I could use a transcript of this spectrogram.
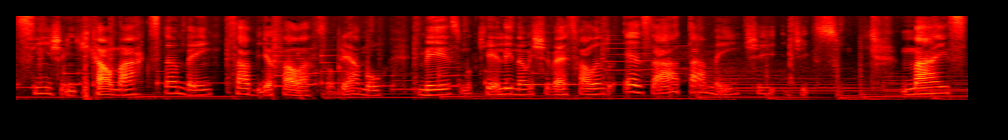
Sim, gente, Karl Marx também sabia falar sobre amor, mesmo que ele não estivesse falando exatamente disso. Mas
